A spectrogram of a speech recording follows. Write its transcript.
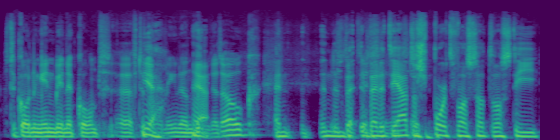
Als de koningin binnenkomt, eh, of de Ja, koning, dan doe ja. je dat ook. En, en Dus bij, dat is- bij de theatersport was dat was die,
